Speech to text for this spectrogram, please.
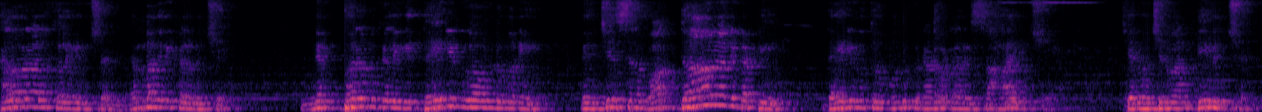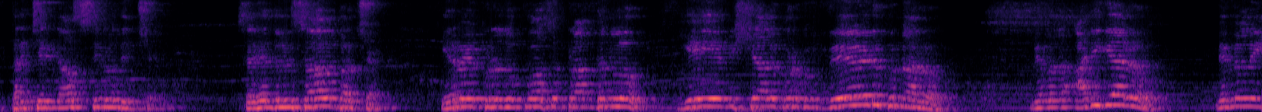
కలవరాలు కలిగించండి నెమ్మదిని కలిగించండి. నిబ్బరము కలిగి ధైర్యంగా ఉండమని మీరు చేసిన వాగ్దానాన్ని బట్టి ధైర్యంతో ముందుకు నడవడానికి సహాయం చేయండి చెరువు చెరువాన్ని దీవించండి పరిచయం ఆశీర్వదించండి సరిహద్దులు విశాలపరచండి. ఇరవై ఒక్క రోజు ఉపవాస ప్రార్థనలో ఏ ఏ విషయాల కొరకు వేడుకున్నారో మిమ్మల్ని అడిగారో మిమ్మల్ని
